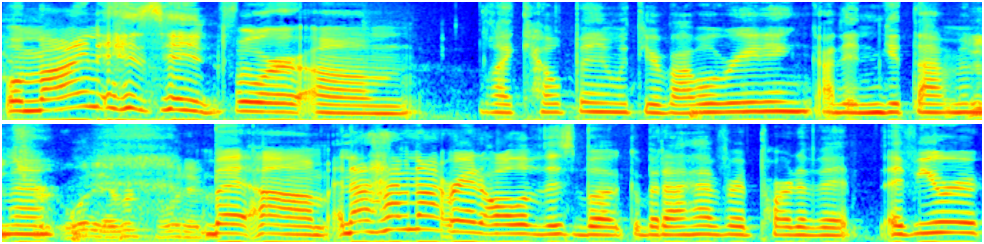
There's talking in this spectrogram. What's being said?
Well, mine isn't for um like helping with your Bible reading. I didn't get that memo. whatever, whatever. But um, and I have not read all of this book, but I have read part of it. If you were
